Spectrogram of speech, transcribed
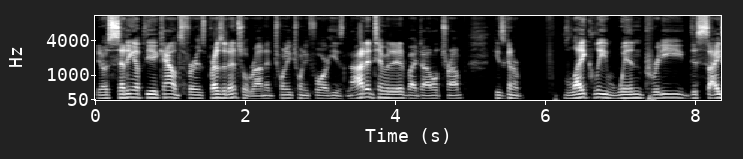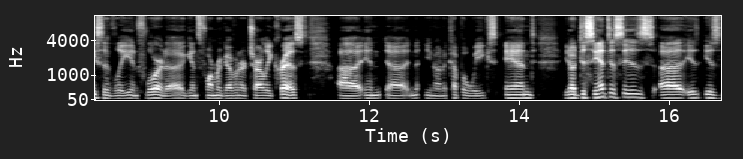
you know setting up the accounts for his presidential run in 2024. He's not intimidated by Donald Trump. He's going to likely win pretty decisively in Florida against former Governor Charlie Crist uh, in uh, you know in a couple weeks. And you know DeSantis is uh, is is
